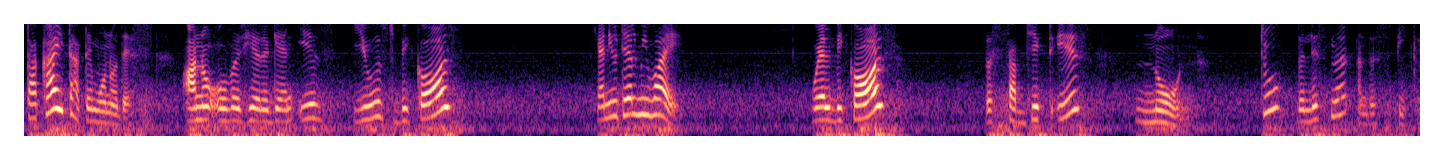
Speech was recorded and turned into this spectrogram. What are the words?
高い建物です。あの over here again is used because can you tell me why? Well, because the subject is known to the listener and the speaker.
